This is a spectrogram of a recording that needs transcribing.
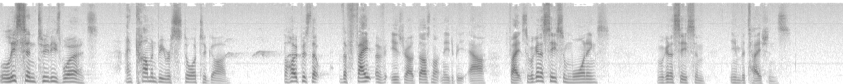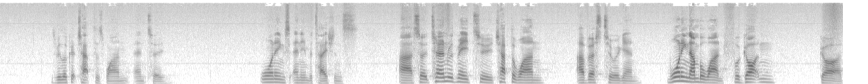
listen to these words and come and be restored to God. The hope is that the fate of Israel does not need to be our fate. So we're going to see some warnings and we're going to see some invitations as we look at chapters 1 and 2. Warnings and invitations. Uh, so turn with me to chapter 1, uh, verse 2 again. Warning number one forgotten God.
